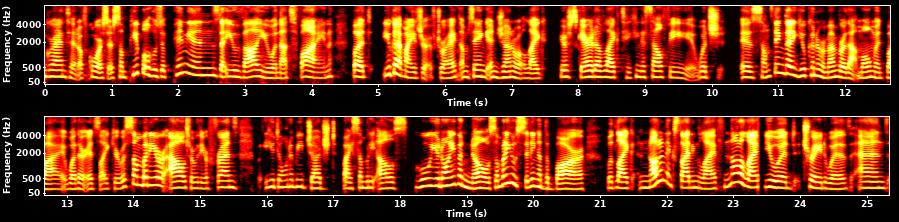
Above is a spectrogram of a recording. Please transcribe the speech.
granted, of course, there's some people whose opinions that you value, and that's fine, but you get my drift, right? I'm saying in general, like, you're scared of like taking a selfie, which is something that you can remember that moment by, whether it's like you're with somebody or out or with your friends, but you don't want to be judged by somebody else who you don't even know, somebody who's sitting at the bar with like not an exciting life, not a life you would trade with, and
